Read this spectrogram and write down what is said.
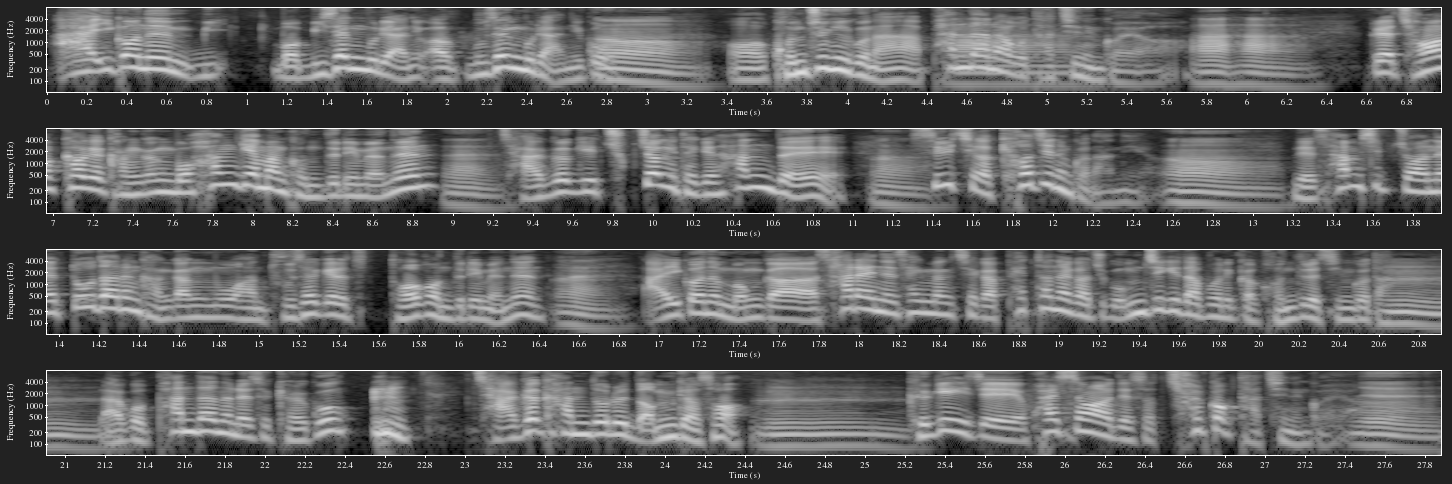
아 이거는 미, 뭐 미생물이 아니고 아, 무생물이 아니고 어. 어. 곤충이구나 판단하고 아. 다치는 거예요. 아하. 그래서 정확하게 강강모 한 개만 건드리면은 네. 자극이 축적이 되긴 한데 어. 스위치가 켜지는 건 아니에요. 어. 근데 30초 안에 또 다른 강강모 한 두세 개를 더 건드리면은 네. 아 이거는 뭔가 살아있는 생명체가 패턴을 가지고 움직이다 보니까 건드려진 거다. 음. 라고 판단을 해서 결국 자극 한도를 넘겨서 음. 그게 이제 활성화돼서 철컥 닫히는 거예요. 예.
